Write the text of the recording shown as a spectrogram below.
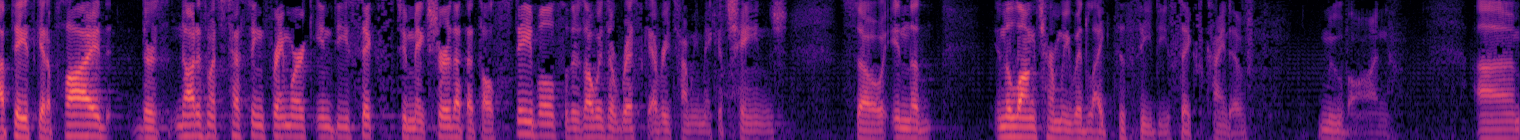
updates get applied, there's not as much testing framework in D6 to make sure that that's all stable. So there's always a risk every time we make a change. So in the in the long term, we would like to see D6 kind of move on. Um,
